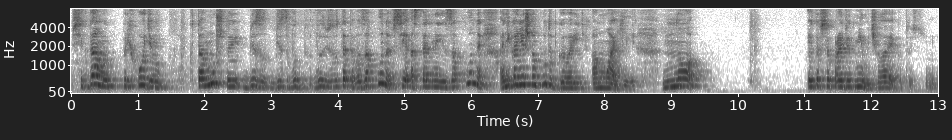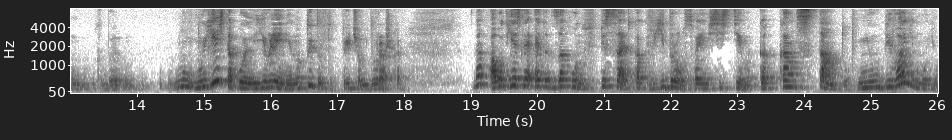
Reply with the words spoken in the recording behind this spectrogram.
всегда мы приходим тому, что без, без, вот, без вот этого закона все остальные законы, они, конечно, будут говорить о магии, но это все пройдет мимо человека. То есть, как бы, ну, ну есть такое явление, но ты-то тут при чем, дурашка? Да? А вот если этот закон вписать как в ядро своей системы, как константу неубиваемую,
